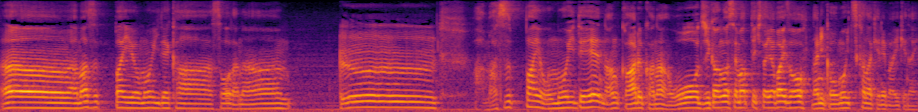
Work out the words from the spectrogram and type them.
うーん、甘酸っぱい思い出か。そうだなうーん。甘酸っぱい思い出なんかあるかなおお時間が迫ってきたやばいぞ何か思いつかなければいけない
